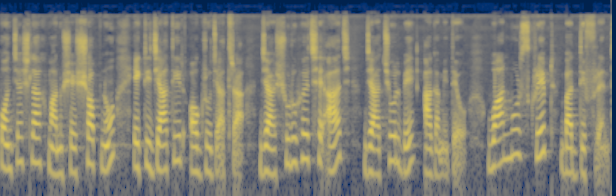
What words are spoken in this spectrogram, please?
পঞ্চাশ লাখ মানুষের স্বপ্ন, একটি জাতির অগ্রযাত্রা, যা শুরু হয়েছে আজ, যা চলবে আগামীতেও। One more script, but different.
